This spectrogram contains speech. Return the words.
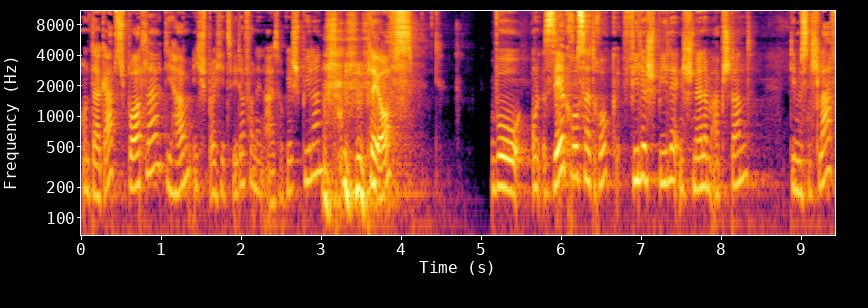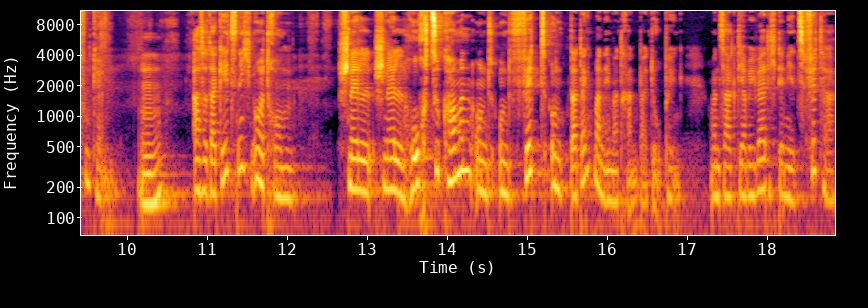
Und da gab es Sportler, die haben, ich spreche jetzt wieder von den Eishockeyspielern, Playoffs, wo und sehr großer Druck, viele Spiele in schnellem Abstand, die müssen schlafen können. Mhm. Also da geht's nicht nur drum, schnell, schnell hochzukommen und, und fit, und da denkt man immer dran bei Doping. Man sagt, ja, wie werde ich denn jetzt fitter?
